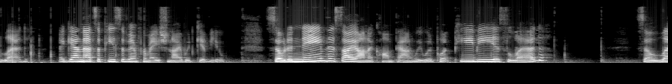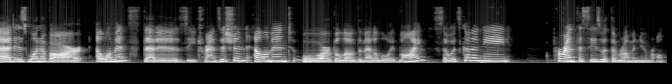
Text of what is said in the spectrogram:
lead. Again, that's a piece of information I would give you. So to name this ionic compound, we would put Pb as lead. So lead is one of our elements that is a transition element or below the metalloid line. So it's going to need parentheses with the Roman numeral.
